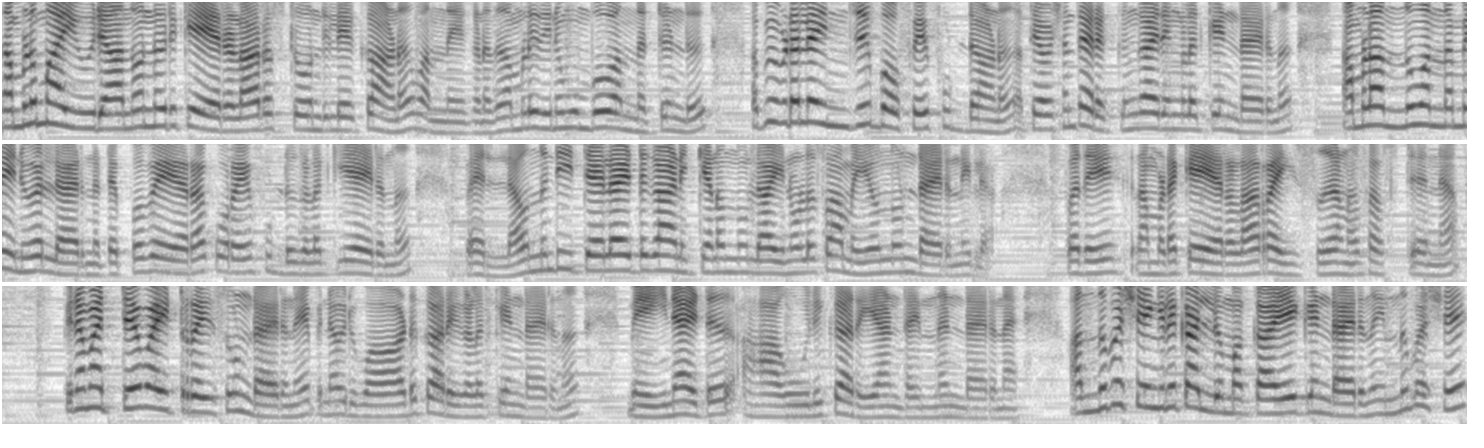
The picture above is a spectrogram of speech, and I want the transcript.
നമ്മൾ മയൂര എന്ന് പറഞ്ഞൊരു കേരള റെസ്റ്റോറന്റിലേക്കാണ് വന്നേക്കണത്. നമ്മൾ ഇതിനു മുമ്പ് വന്നിട്ടുണ്ട്. അപ്പോൾ ഇവിടെ ലഞ്ച് ബൊഫെ ഫുഡാണ്. അത്യാവശ്യം തിരക്കും കാര്യങ്ങളൊക്കെ ഉണ്ടായിരുന്നു. നമ്മൾ അന്ന് വന്ന മെനു അല്ലായിരുന്നു കേട്ടോ. ഇപ്പോൾ വേറെ കുറേ ഫുഡുകളൊക്കെ ആയിരുന്നു. അപ്പോൾ എല്ലാം ഒന്നും ഡീറ്റെയിൽ ആയിട്ട് കാണിക്കണമൊന്നുമില്ല അതിനുള്ള സമയമൊന്നും ഉണ്ടായിരുന്നില്ല. അപ്പോൾ അതേ നമ്മുടെ കേരള റൈസ് ആണ് ഫസ്റ്റ് തന്നെ. പിന്നെ മറ്റേ വൈറ്റ് റൈസും ഉണ്ടായിരുന്നേ. പിന്നെ ഒരുപാട് കറികളൊക്കെ ഉണ്ടായിരുന്നു. മെയിനായിട്ട് ആവൂലി കറിയാണ് ഇന്ന് ഉണ്ടായിരുന്നത് അന്ന് പക്ഷേ എങ്കിൽ കല്ലുമ്മക്കായൊക്കെ ഉണ്ടായിരുന്നു. ഇന്ന് പക്ഷേ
